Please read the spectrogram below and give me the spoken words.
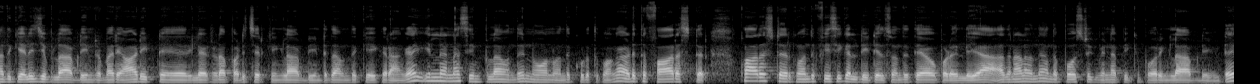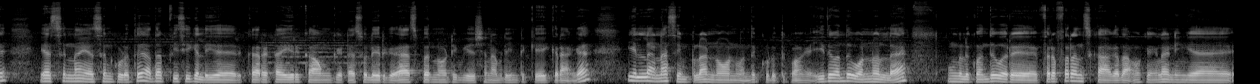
அதுக்கு எலிஜிபிளா அப்படின்ற மாதிரி ஆடிட் ரிலேட்டடாக படிச்சிருக்கீங்களா அப்படின்ட்டு தான் வந்து கேட்குறாங்க இல்லைன்னா சிம்பிளாக வந்து நோன் வந்து கொடுத்துக்கோங்க. அடுத்து ஃபாரஸ்டர் ஃபாரஸ்டருக்கு வந்து ஃபிசிக்கல் டீட்டெயில்ஸ் வந்து தேவைப்படும் இல்லையா? அதனால் வந்து அந்த போஸ்ட்டுக்கு விண்ணப்பிக்க போகிறீங்களா அப்படின்ட்டு எஸ்ன்னா எஸ்ன்னு கொடுத்து அதான் ஃபிசிக்கல் கரெக்டாக இருக்கா? அவங்ககிட்ட சொல்லியிருக்கு. ஆஸ் பர் நோட்டிஃபிகேஷன் அப்படின்ட்டு கேட்குறாங்க. இல்லைன்னா சிம்பிளாக நோன் வந்து கொடுத்துக்கோங்க. இது வந்து ஒன்றும் இல்லை. உங்களுக்கு வந்து ஒரு ப்ரிஃபரன்ஸ்க்காக தான். ஓகேங்களா நீங்கள்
